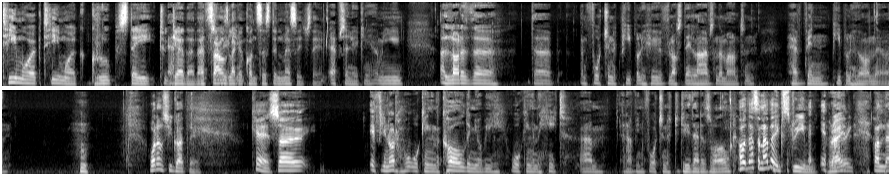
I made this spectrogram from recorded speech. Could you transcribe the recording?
Teamwork, teamwork, group, stay together. That sounds like a consistent message there. Absolutely. I mean, you. a lot of the the unfortunate people who've lost their lives on the mountain have been people who are on their own. Hmm. What else you got there? Okay, so if you're not walking in the cold, then you'll be walking in the heat. Um, and I've been fortunate to do that as well. Oh, that's another extreme, right? On the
